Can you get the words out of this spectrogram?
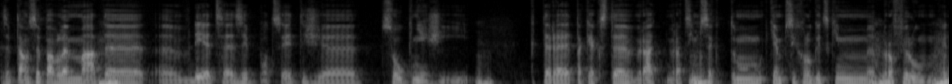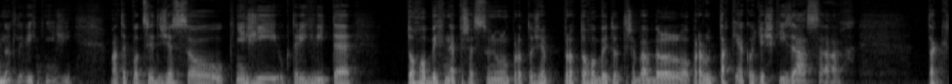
Zeptám se, Pavle, máte mm-hmm. v diecézi pocit, že jsou kněží, mm-hmm. které, tak jak jste, vracím mm-hmm. se k, tom, k těm psychologickým mm-hmm. profilům jednotlivých kněží, máte pocit, že jsou kněží, u kterých víte, toho bych nepřesunul, protože pro toho by to třeba byl opravdu tak jako těžký zásah, tak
